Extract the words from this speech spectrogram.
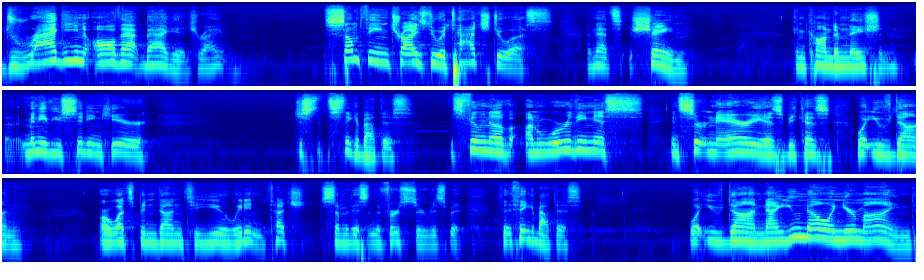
dragging all that baggage, right? Something tries to attach to us and that's shame and condemnation. Many of you sitting here, just think about this this feeling of unworthiness in certain areas because what you've done or what's been done to you. We didn't touch some of this in the first service, but think about this. What you've done. Now you know in your mind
